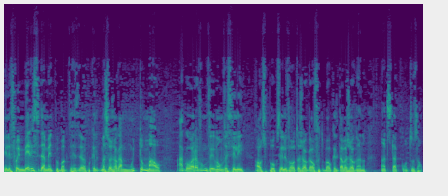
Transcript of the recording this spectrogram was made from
ele foi merecidamente para o banco de reserva porque ele começou a jogar muito mal. Agora vamos ver, vamos ver se ele, aos poucos, ele volta a jogar o futebol que ele estava jogando antes da contusão.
